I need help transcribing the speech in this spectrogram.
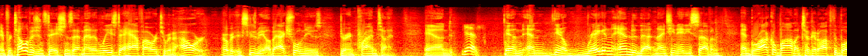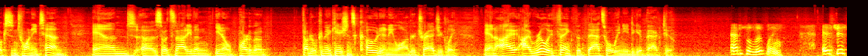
And for television stations, that meant at least a half hour to an hour of, excuse me, of actual news during prime time. And Yes. and and you know Reagan ended that in 1987, and Barack Obama took it off the books in 2010, and uh, so it's not even you know part of the Federal Communications Code any longer, tragically. And I, I really think that that's what we need to get back to. Absolutely. It's just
